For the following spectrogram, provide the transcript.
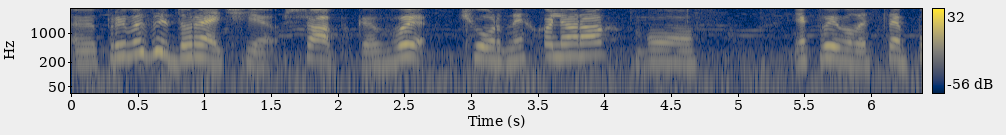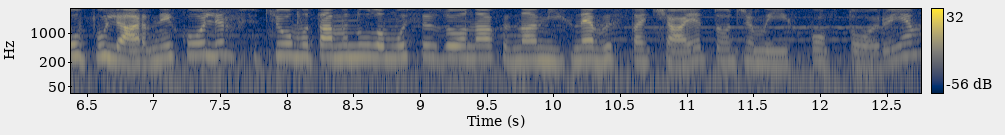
Е, Привезли, до речі, шапки в чорних кольорах, бо, як виявилось, це популярний колір в цьому та минулому сезонах. Нам їх не вистачає, тож ми їх повторюємо.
